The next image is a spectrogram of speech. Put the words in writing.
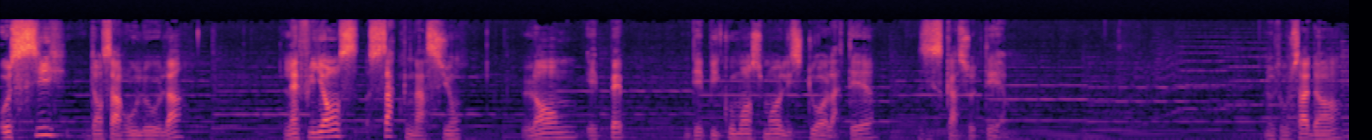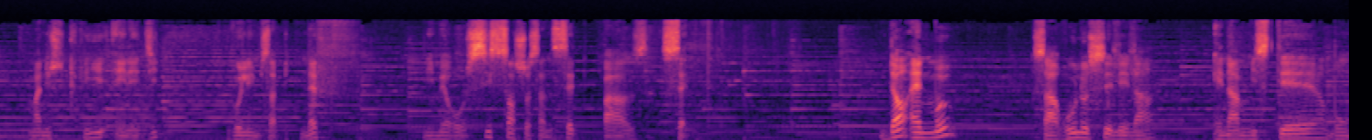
aussi, dans sa rouleau là l'influence chaque nation, langue et peuple depuis commencement l'histoire de la terre jusqu'à ce terme. Nous trouvons ça dans manuscrit inédit, volume chapitre 9, numéro 667, page 7. Dans un mot, ça roule scellé là, et un mystère bon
